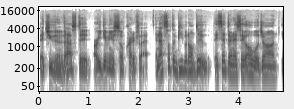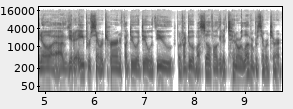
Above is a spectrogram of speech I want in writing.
that you've invested, are you giving yourself credit for that? And that's something people don't do. They sit there and they say, oh, well, John, you know, I'll get an 8% return if I do a deal with you. But if I do it myself, I'll get a 10 or 11% return.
